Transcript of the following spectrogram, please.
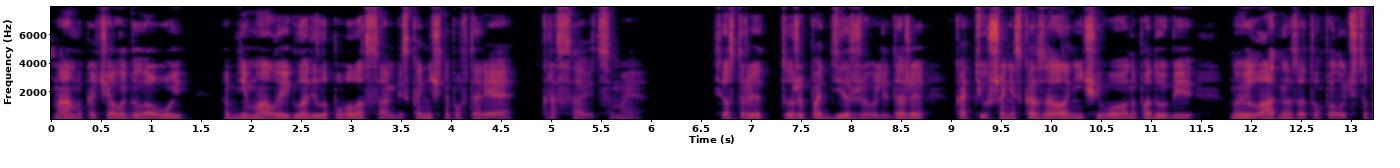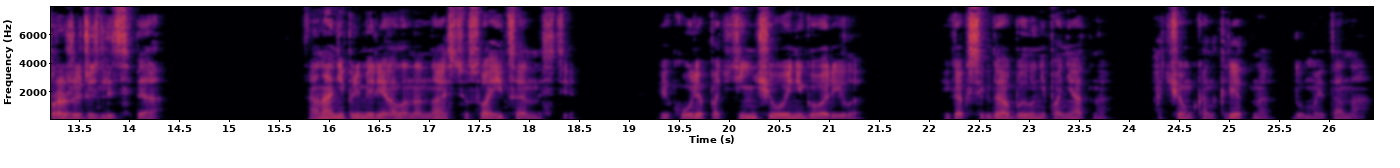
Мама качала головой, обнимала и гладила по волосам, бесконечно повторяя «красавица моя». Сестры тоже поддерживали, даже Катюша не сказала ничего о наподобии «ну и ладно, зато получится прожить жизнь для себя». Она не примеряла на Настю свои ценности. Викуля почти ничего и не говорила. И, как всегда, было непонятно, о чем конкретно думает она.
